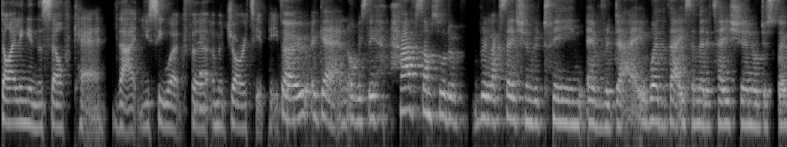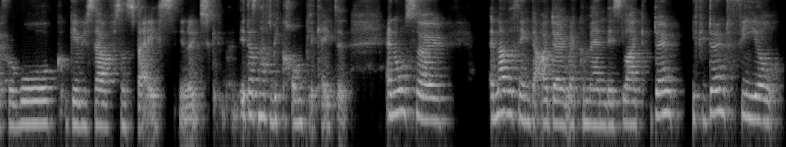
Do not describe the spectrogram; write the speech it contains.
dialing in the self care that you see work for a majority of people? So, again, obviously, have some sort of relaxation routine every day, whether that is a meditation or just go for a walk, give yourself some space. You know, it doesn't have to be complicated. And also, another thing that I don't recommend is like, don't, if you don't feel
